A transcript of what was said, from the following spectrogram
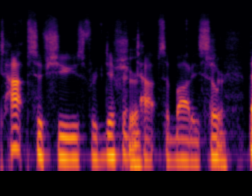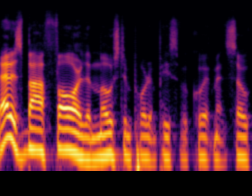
types of shoes for different Sure. types of bodies. So Sure. that is by far the most important piece of equipment. So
